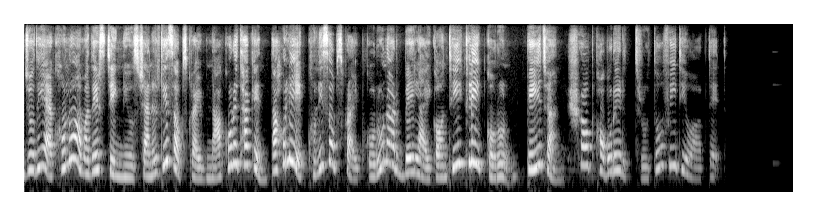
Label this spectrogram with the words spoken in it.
যদি এখনও আমাদের স্টিং নিউজ চ্যানেলটি সাবস্ক্রাইব না করে থাকেন, তাহলে এক্ষুনি সাবস্ক্রাইব করুন আর বেল আইকনটি ক্লিক করুন। পেয়ে যান সব খবরের দ্রুত ভিডিও আপডেট।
